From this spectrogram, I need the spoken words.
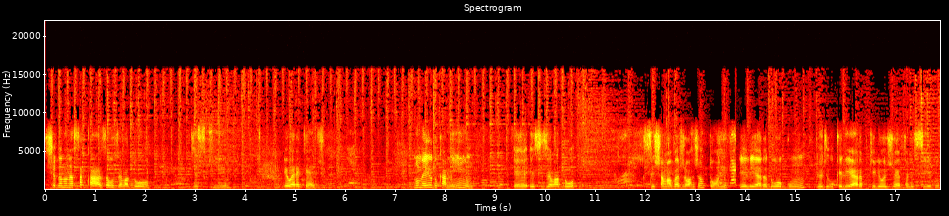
Chegando nessa casa, o zelador disse que eu era Ked. No meio do caminho, é, esse zelador, que se chamava Jorge Antônio, ele era do Ogum, eu digo que ele era porque ele hoje é falecido.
